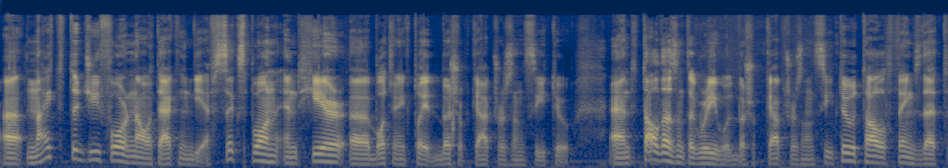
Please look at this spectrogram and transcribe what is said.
uh, knight to g4, now attacking the f6 pawn, and here uh, Botvinnik played bishop captures on c2. And Tal doesn't agree with bishop captures on c2. Tal thinks that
